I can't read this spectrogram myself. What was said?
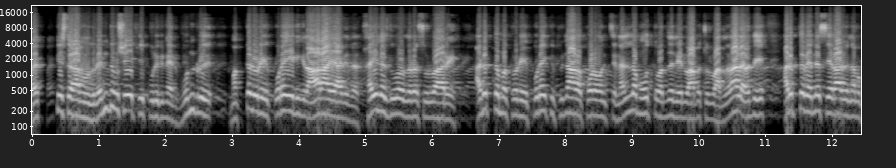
பாகிஸ்தான் ரெண்டு விஷயத்தை கூறுகின்றனர். ஒன்று மக்களுடைய குறையை நீங்கள் ஆராயாதீர்கள். கைல தூரம் சொல்வாரு அடுத்த மக்களுடைய குறைக்கு பின்னால போன வந்து நல்ல மூத்து வந்தது என்பதாக சொல்வார். அதனால வந்து அடுத்தவர் என்ன செய்யறாரு நம்ம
